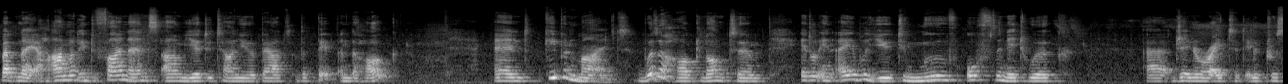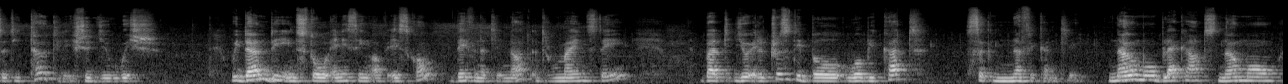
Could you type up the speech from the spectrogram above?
But no, I'm not into finance. I'm here to tell you about the PEPP and the HOGG. And keep in mind, with a HOGG long term, it'll enable you to move off the network uh, generated electricity totally should you wish. We don't deinstall anything of Eskom, definitely not, it remains there. But your electricity bill will be cut significantly. No more blackouts, no more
